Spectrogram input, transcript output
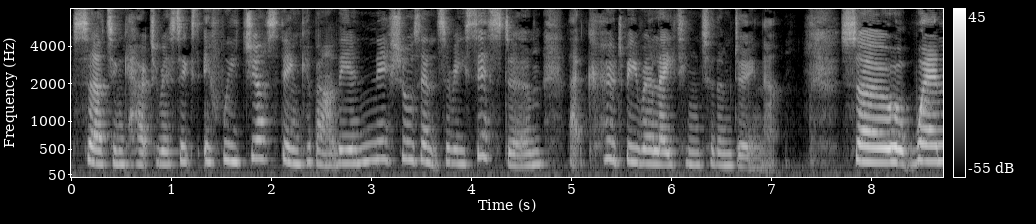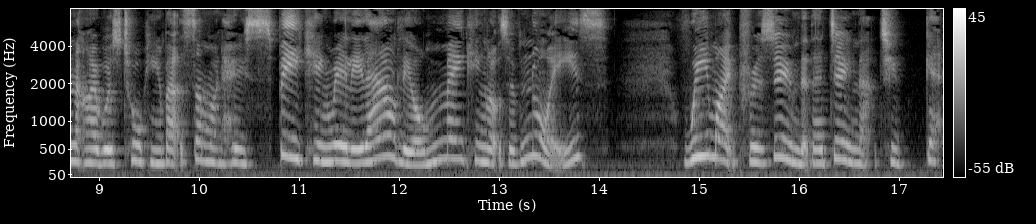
certain characteristics if we just think about the initial sensory system that could be relating to them doing that. So, when I was talking about someone who's speaking really loudly or making lots of noise, we might presume that they're doing that to get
